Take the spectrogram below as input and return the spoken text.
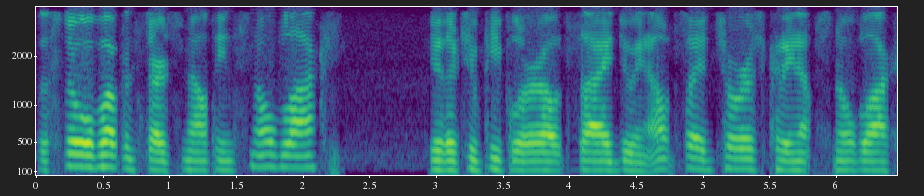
the stove up, and starts melting snow blocks. The other two people are outside doing outside chores, cutting up snow blocks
